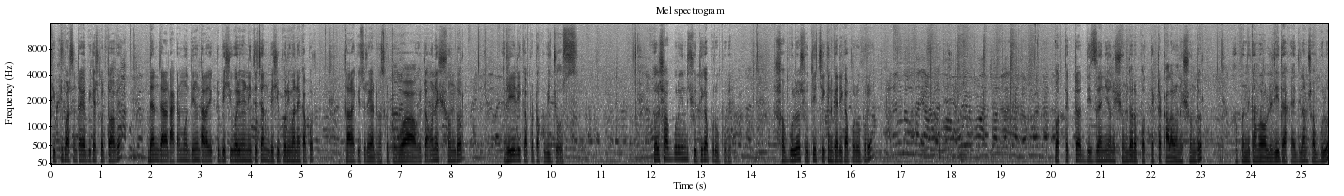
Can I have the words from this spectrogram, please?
ফিফটি পার্সেন্ট টাকা বিকাশ করতে হবে। দেন যারা ঢাকার মধ্যে নেবেন তারা একটু বেশি পরিমাণে নিতে চান, বেশি পরিমাণে কাপড়, তারা কিছু টাকা অ্যাডভান্স করতে হবে। ওয়াও এটা অনেক সুন্দর। রিয়েলি কাপড়টা খুবই জোস। এগুলো সবগুলো কিন্তু সুতি কাপড় উপরে। সবগুলো সুতি চিকেন কারি কাপড় উপরে। প্রত্যেকটা ডিজাইনই অনেক সুন্দর আর প্রত্যেকটা কালার অনেক সুন্দর। আপনাদেরকে আমরা অলরেডি দেখাই দিলাম সবগুলো।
